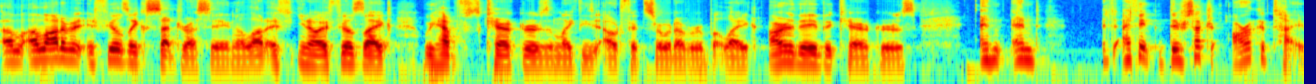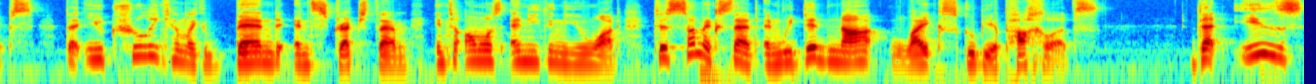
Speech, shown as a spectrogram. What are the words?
a, a lot of it it feels like set dressing. A lot of you know it feels like we have characters in like these outfits or whatever. But like, are they the characters? And and I think they're such archetypes that you truly can like bend and stretch them into almost anything you want to some extent. And we did not like Scooby Apocalypse. That is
